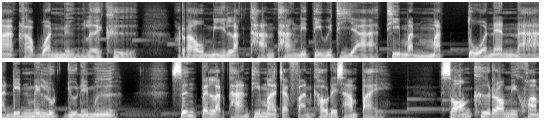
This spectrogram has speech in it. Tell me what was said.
มากๆครับว่าหนึ่งเลยคือ เรามีหลักฐานทางนิติวิทยาที่มันมัดตัวแน่นหนาดิ้นไม่หลุดอยู่ในมือ ซึ่งเป็นหลักฐานที่มาจากฝันเขาได้ซ้ำไป 2. คือเรามีความ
